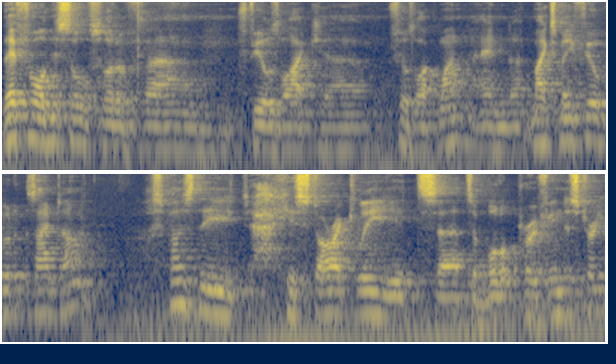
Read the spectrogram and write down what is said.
therefore, this all sort of um, feels like uh, feels like one, and uh, makes me feel good at the same time. I suppose the historically it's uh, it's a bulletproof industry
